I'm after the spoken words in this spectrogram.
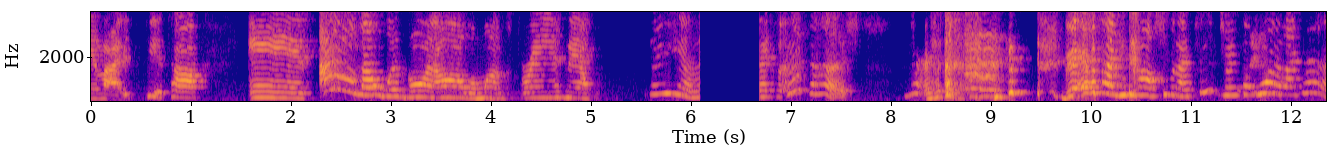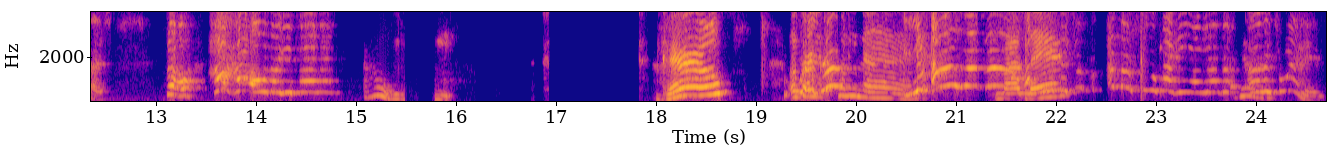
and like TikTok. And I don't know what's going on with amongst friends now. Now you hear Alexa, Alexa, hush. Girl, every time you call, she be like, please drink some water, like hush. So how, how old are you, Tammy? Oh, girl, I'm turning Girl, 29. Yeah, oh my God. My Okay, last- you- I thought you was like in your younger, Yeah. early 20s.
